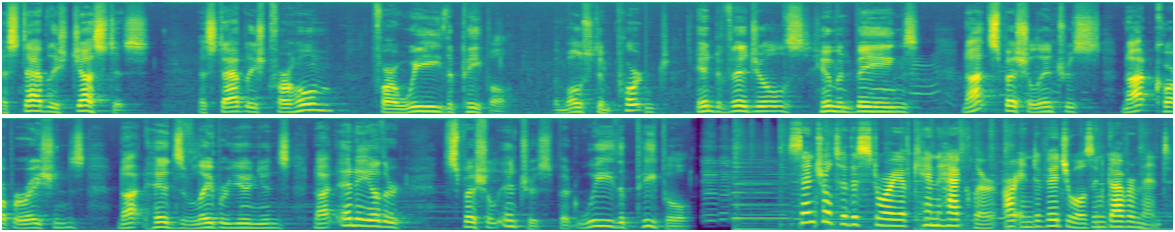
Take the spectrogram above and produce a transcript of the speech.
established justice. Established for whom? For we, the people. the most important individuals, human beings, not special interests, not corporations, not heads of labor unions, not any other special interest, but we the people. Central to the story of Ken Hechler are individuals in government,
